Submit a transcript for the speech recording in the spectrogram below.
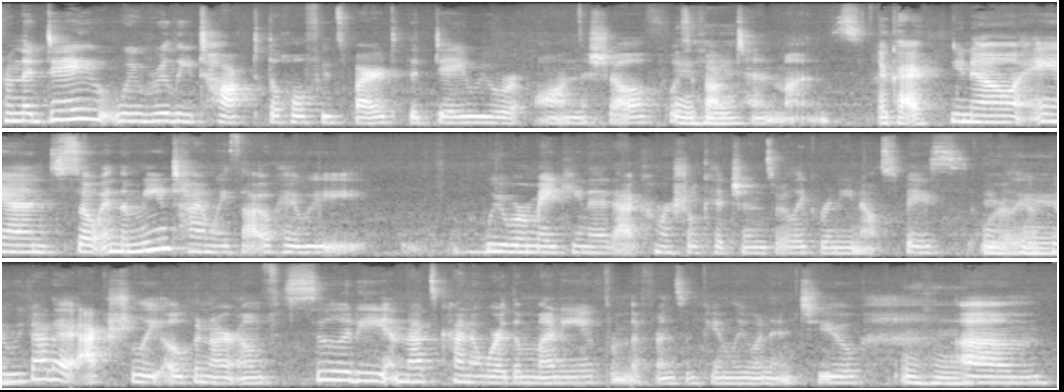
from the day we really talked the Whole Foods buyer to the day we were on the shelf was mm-hmm. about 10 months. Okay. You know, and so in the meantime we thought okay, we we were making it at commercial kitchens or like renting out space. We were mm-hmm. like, okay, we got to actually open our own facility, and that's kind of where the money from the friends and family went into. Mm-hmm. Um,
